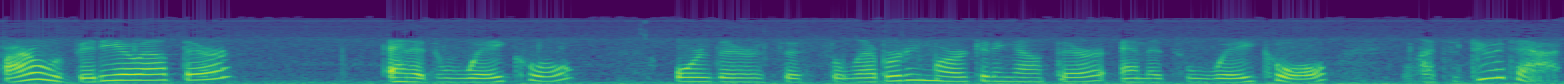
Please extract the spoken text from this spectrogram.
viral video out there, and it's way cool." Or there's this celebrity marketing out there, and it's way cool. Let's do that.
